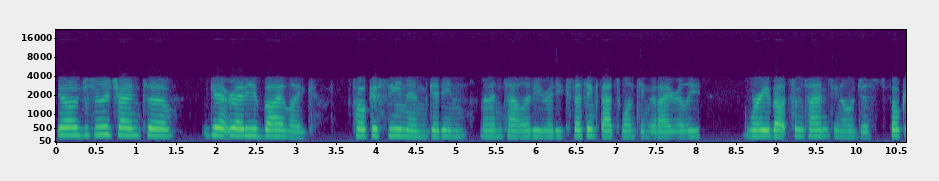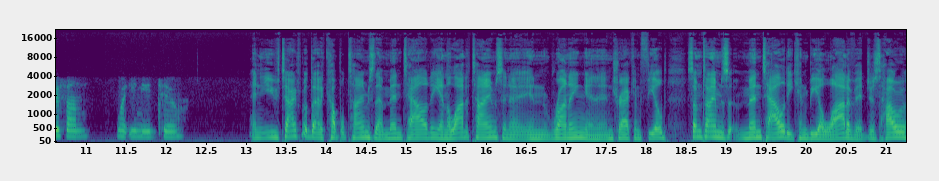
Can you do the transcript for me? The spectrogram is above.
You know, I'm just really trying to get ready by like focusing and getting my mentality ready because I think that's one thing that I really worry about sometimes. You know, just focus on what you need to. And you've talked about that a couple times, that mentality, and a lot of times in in running and in track and field, sometimes mentality can be a lot of it. Just how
